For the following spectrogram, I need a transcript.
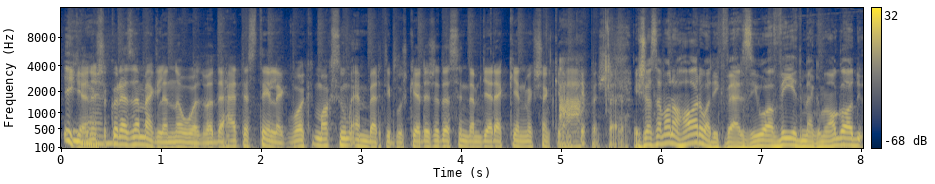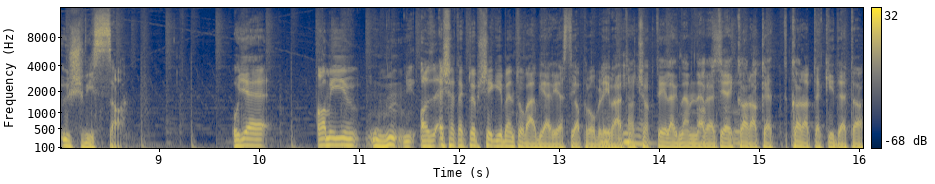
Igen, Igen. és akkor ezzel meg lenne oldva, de hát ez tényleg volt maximum embertípus kérdése, de szerintem gyerekként még senki nem Á, képes erre. És aztán van a harmadik verzió, a véd meg magad, üs vissza. Ugye ami az esetek többségében tovább gerjeszti a problémát, ha Igen. csak tényleg nem neveti egy karaket, karatekidet a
